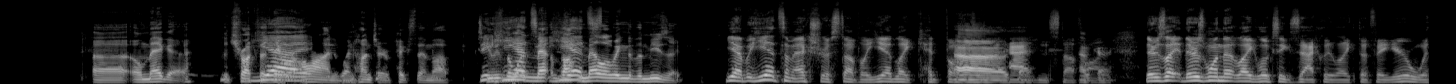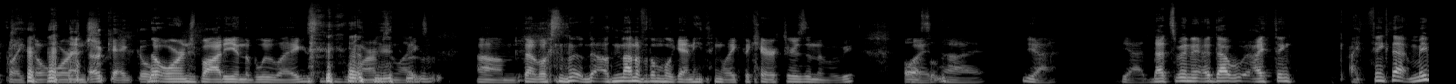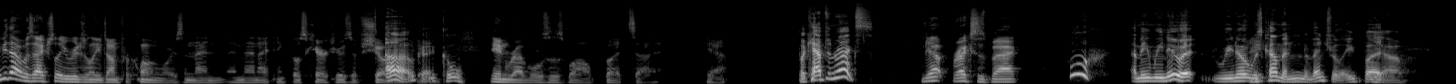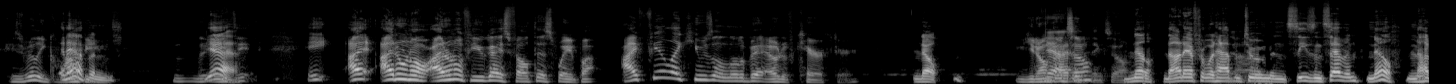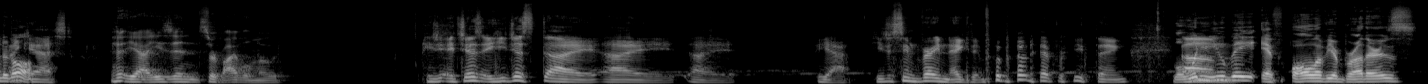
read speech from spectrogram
uh Omega, the truck that they were on when Hunter picks them up. did- he was he the had one me- had mellowing to the music. Yeah, but he had some extra stuff. Like he had like headphones Ah, and a okay. hat and stuff Okay. on. There's like there's one that like looks exactly like the figure with like the orange okay, cool. the orange body and the blue legs, blue arms and legs. Um that looks none of them look anything like the characters in the movie. awesome. But uh yeah. Yeah, that's been uh, that I think I think that maybe that was actually originally done for Clone Wars and then and then I think those characters have shown oh, okay, in, cool. in Rebels as well. But uh But Captain Rex. yep, Rex is back. Whew. I mean, we knew it. We knew it was coming eventually, but yeah. He's really it grumpy. happened. The- Yeah. he- he- I I don't know. I don't know if you guys felt this way, but I feel like he was a little bit out of character. No, You don't yeah, think I so? didn't think so. no, not after what happened to him in season seven. No, not at I all. guess yeah, he's in survival mode. he. It's just he just uh, I I yeah. He just seemed very negative about everything. Well, wouldn't you Um, be if all of your brothers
